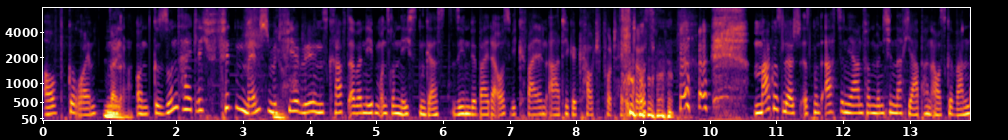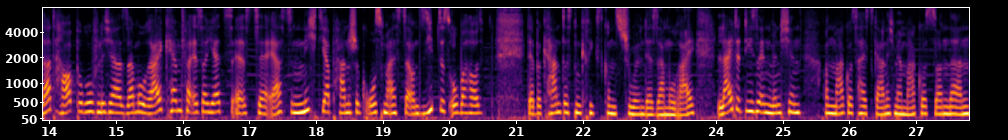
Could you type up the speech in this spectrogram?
aufgeräumten Naja. und gesundheitlich fitten Menschen mit Ja. viel Willenskraft, aber neben unserem nächsten Gast sehen wir beide aus wie quallenartige Couch Potatoes. Markus Lösch ist mit 18 Jahren von München nach Japan ausgewandert. Hauptberuflicher Samurai-Kämpfer ist er jetzt. Er ist der erste nicht-japanische Großmeister und siebtes Oberhaupt der bekanntesten Kriegskunstschulen der Samurai. Leitet diese in München und Markus heißt gar nicht mehr Markus, sondern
